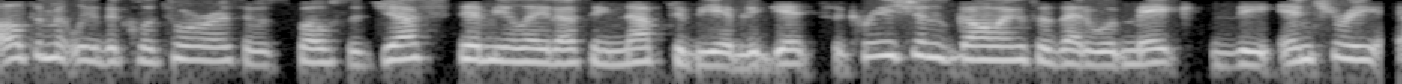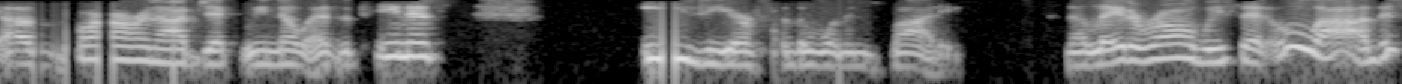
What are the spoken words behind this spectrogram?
ultimately, the clitoris it was supposed to just stimulate us enough to be able to get secretions going, so that it would make the entry of the foreign object we know as a penis easier for the woman's body. Now later on we said, oh, ah, this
